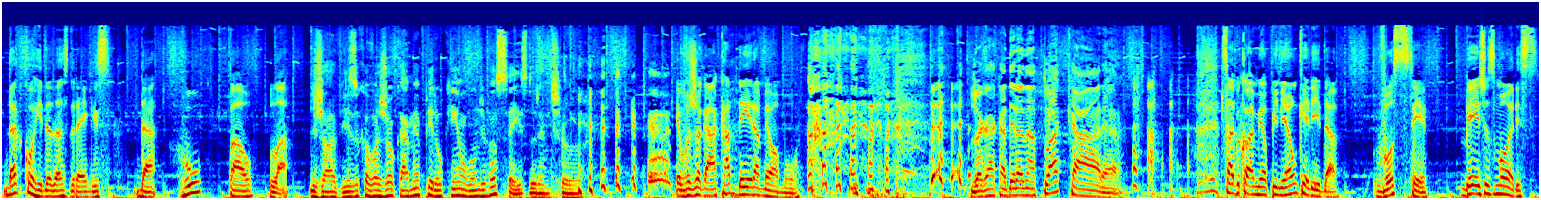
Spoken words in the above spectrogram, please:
da Corrida das Drags da RuPaula. Já aviso que eu vou jogar minha peruca em algum de vocês durante o. Eu vou jogar a cadeira, meu amor. Jogar a cadeira na tua cara. Sabe qual é a minha opinião, querida? Você. Beijos, mores.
